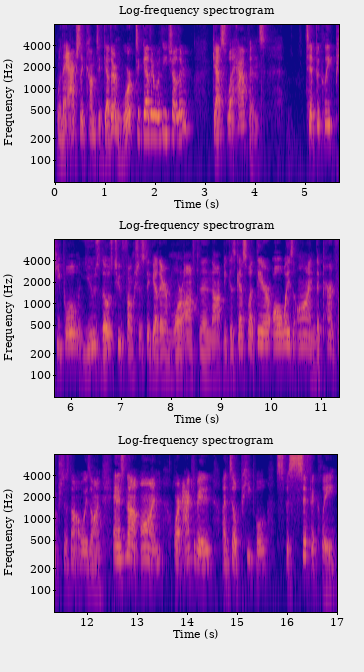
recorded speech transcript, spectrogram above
When they actually come together and work together with each other, guess what happens? Typically people use those two functions together more often than not because guess what? They are always on. The parent function is not always on. And it's not on or activated until people specifically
